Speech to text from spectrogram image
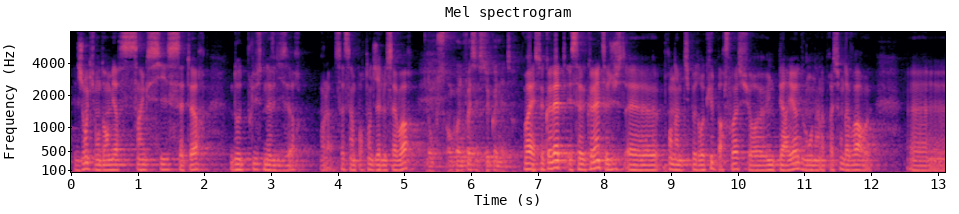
Il y a des gens qui vont dormir 5, 6, 7 heures, d'autres plus 9, 10 heures. Voilà, ça c'est important déjà de le savoir. Donc encore une fois, c'est se connaître. Ouais, se connaître. Et se connaître, c'est juste euh, prendre un petit peu de recul parfois sur euh, une période où on a l'impression d'avoir euh,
